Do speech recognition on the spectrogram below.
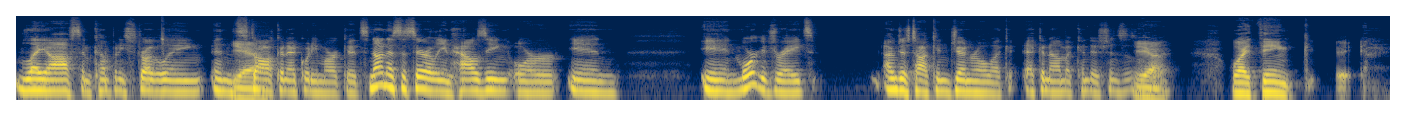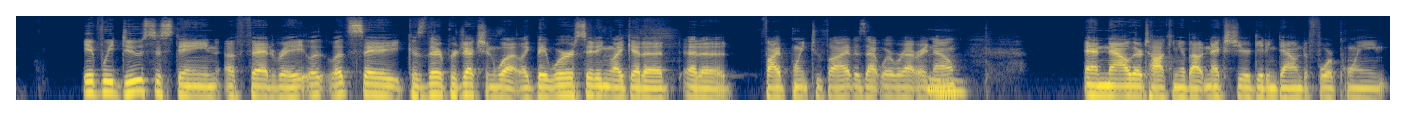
layoffs and companies struggling in Yeah. stock and equity markets, not necessarily in housing or in in mortgage rates. I'm just talking general like economic conditions as Yeah. well. Well, I think uh, if we do sustain a Fed rate, let, let's say because their projection, what like they were sitting like at a at a five point two five. Is that where we're at right now? And now they're talking about next year getting down to four point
